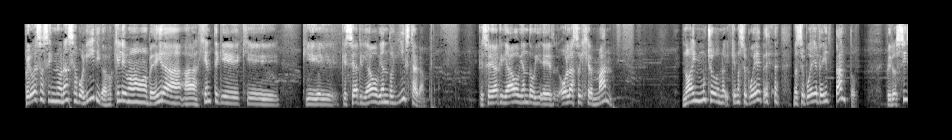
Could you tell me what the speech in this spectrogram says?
Pero eso es ignorancia política. ¿Por qué le vamos a pedir a, gente que, que, que se ha criado viendo Instagram? Que se ha criado viendo eh, Hola, soy Germán. No hay mucho, es que no se puede, no se puede pedir tanto. Pero sí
